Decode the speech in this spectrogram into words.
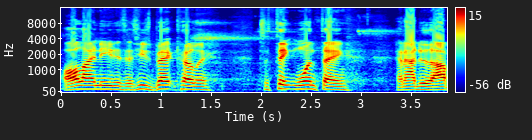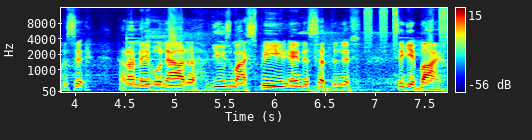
all I need is that he's backpedaling to think one thing and I do the opposite and I'm able now to use my speed and deceptiveness to get by him.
